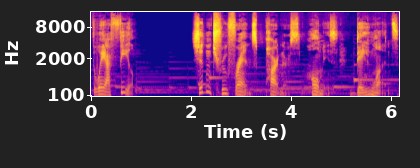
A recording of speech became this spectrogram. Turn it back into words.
the way I feel? Shouldn't true friends, partners, homies, day ones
